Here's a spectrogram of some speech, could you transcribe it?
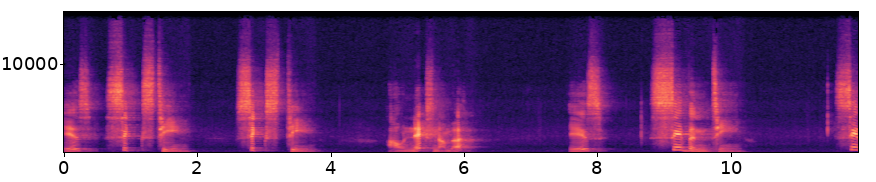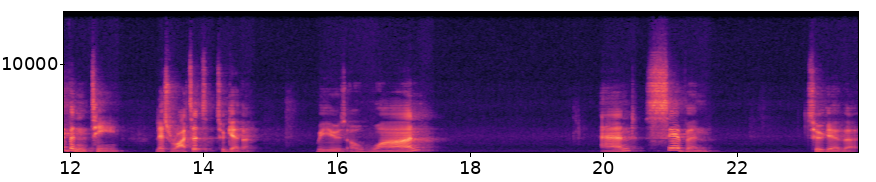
is 16. 16. Our next number is 17. 17. Let's write it together. We use a 1 and 7 together.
